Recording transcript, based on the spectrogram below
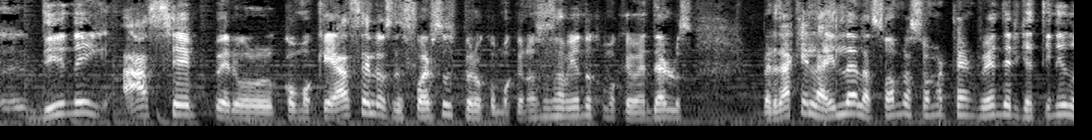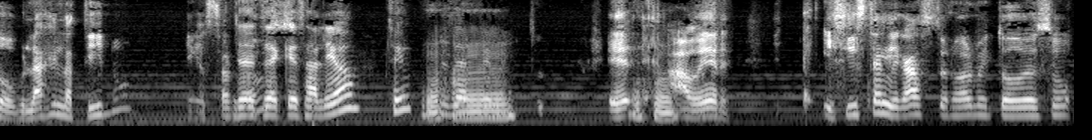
eh, Disney hace, pero como que hace los esfuerzos, pero como que no está sabiendo como que venderlos. ¿Verdad que la Isla de las Sombras, Summertime Render, ya tiene doblaje latino en Star ¿Desde que salió? Sí, A ver, hiciste el gasto enorme y todo eso.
